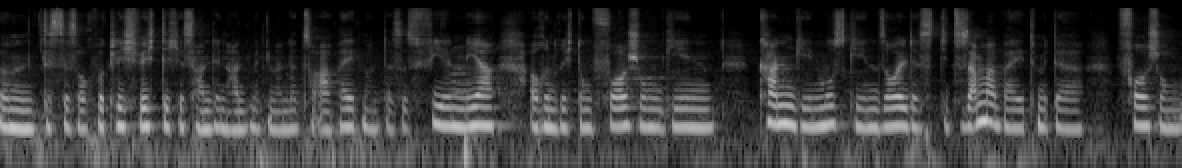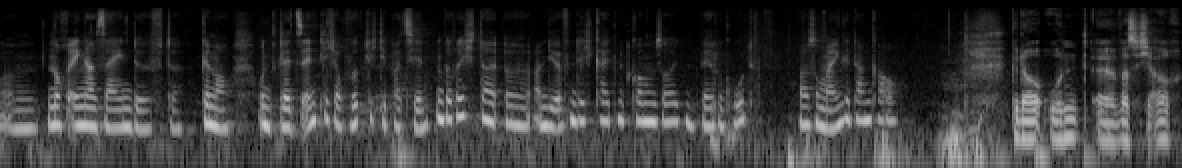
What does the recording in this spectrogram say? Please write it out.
ähm, dass das auch wirklich wichtig ist, Hand in Hand miteinander zu arbeiten und dass es viel mehr auch in Richtung Forschung gehen kann, gehen muss, gehen soll, dass die Zusammenarbeit mit der Forschung ähm, noch enger sein dürfte. Genau. Und letztendlich auch wirklich die Patientenberichte äh, an die Öffentlichkeit mitkommen sollten, wäre gut. War so mein Gedanke auch. Genau, und äh, was ich auch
